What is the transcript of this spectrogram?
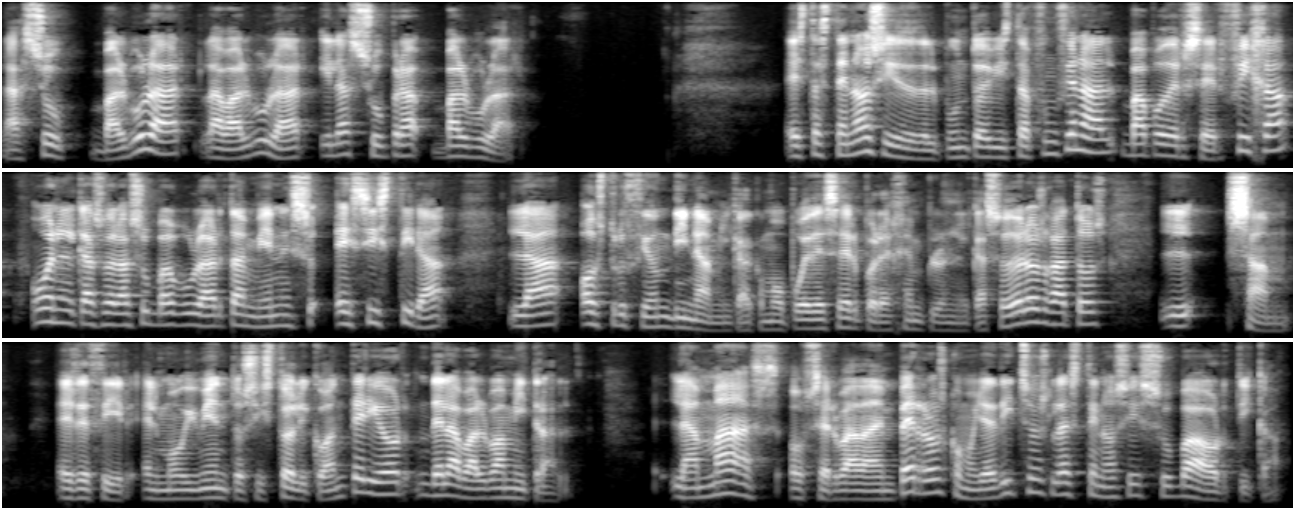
la subvalvular, la valvular y la supravalvular. Esta estenosis desde el punto de vista funcional va a poder ser fija o en el caso de la subvalvular también existirá la obstrucción dinámica, como puede ser, por ejemplo, en el caso de los gatos, el SAM, es decir, el movimiento sistólico anterior de la valva mitral. La más observada en perros, como ya he dicho, es la estenosis subaórtica.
